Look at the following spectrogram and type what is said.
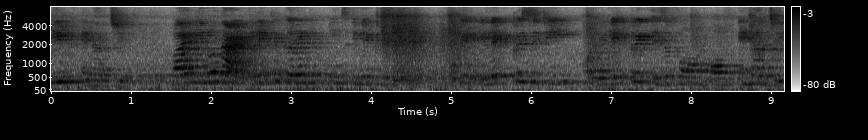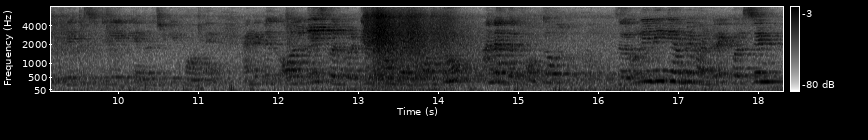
heat energy why we know that electric current means electricity okay electricity और electric is a form of energy electricity एक एनर्जी की फॉर्म है। And it is always converting from one form to another form तो ज़रूरी नहीं कि हमें 100%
